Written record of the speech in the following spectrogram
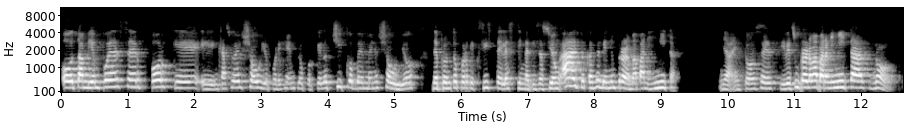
O también puede ser porque, eh, en caso del shoujo, por ejemplo, porque los chicos ven menos shoujo, de pronto porque existe la estigmatización, ah, tu casa viendo un programa para niñitas. Ya, entonces, si ves un programa para niñitas, no,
